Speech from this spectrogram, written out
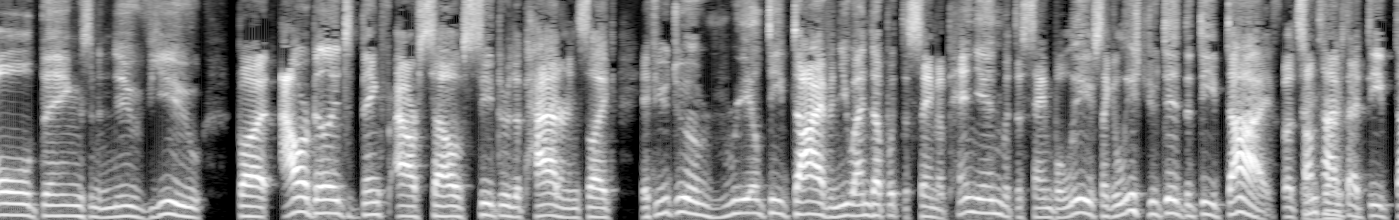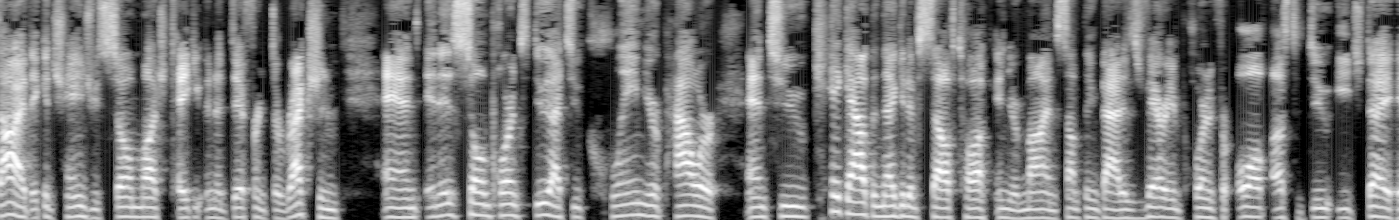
old things in a new view but our ability to think for ourselves, see through the patterns, like if you do a real deep dive and you end up with the same opinion, with the same beliefs, like at least you did the deep dive. But sometimes exactly. that deep dive, it could change you so much, take you in a different direction. And it is so important to do that to claim your power and to kick out the negative self talk in your mind, something that is very important for all of us to do each day.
